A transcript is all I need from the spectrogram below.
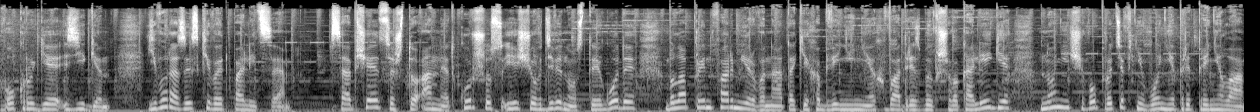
в округе Зиген. Его разыскивает полиция. Сообщается, что Аннет Куршус еще в 90-е годы была проинформирована о таких обвинениях в адрес бывшего коллеги, но ничего против него не предприняла.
